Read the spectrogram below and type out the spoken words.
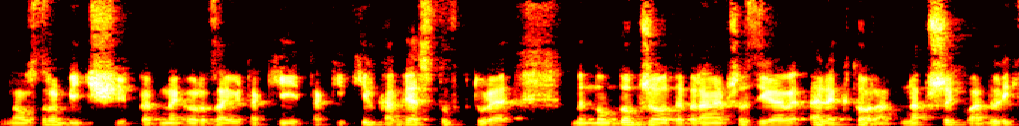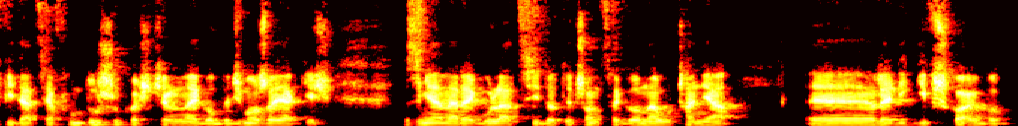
no, zrobić pewnego rodzaju taki, taki kilka gestów, które będą dobrze odebrane przez ich elektorat. Na przykład likwidacja funduszu kościelnego, być może jakieś zmiana regulacji dotyczącego nauczania e, religii w szkołach, bo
